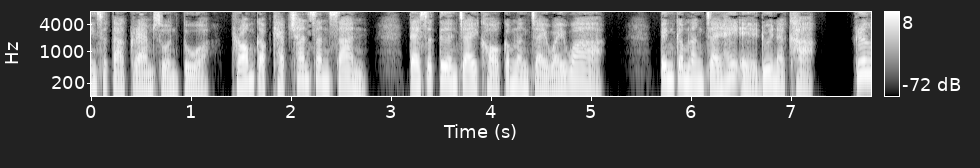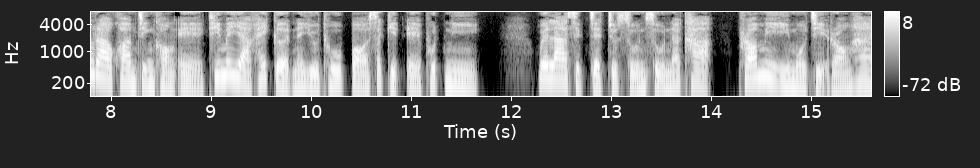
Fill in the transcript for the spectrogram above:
อินสตาแกรมส่วนตัว พร้อมกับแคปชั่นสั้น ๆ แต่สะเตือนใจขอกำลังใจไว้ว่า เป็นกำลังใจให้เอด้วยนะคะเรื่องราวความจริงของเอที่ไม่อยากให้เกิดใน YouTube ปอสกิดเอพุธนี้เวลา 17.00นะคะ เพราะมีอีโมจิร้องไห้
